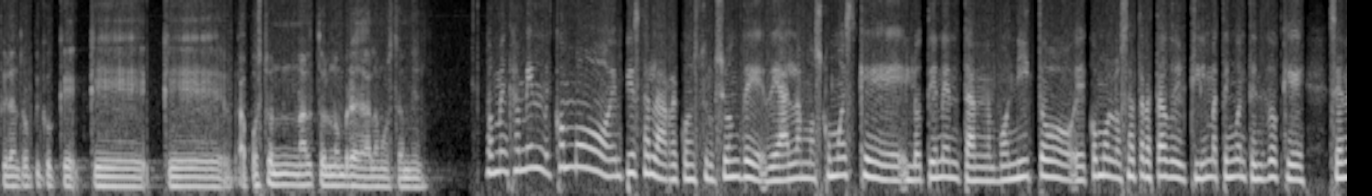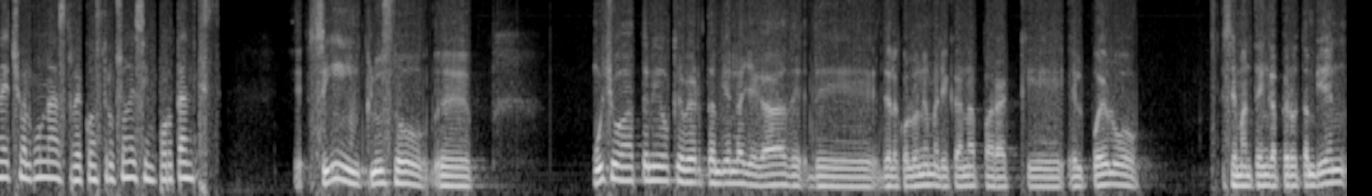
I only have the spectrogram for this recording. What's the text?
filantrópico que, que, ha puesto en alto el nombre de Álamos también. Don Benjamín, ¿cómo empieza la reconstrucción de, Álamos? ¿Cómo es que lo tienen tan bonito? Eh, ¿Cómo los ha tratado el clima? Tengo entendido que se han hecho algunas reconstrucciones importantes. Eh, sí, incluso eh, mucho ha tenido que ver también la llegada de, la colonia americana para que el pueblo se mantenga, pero también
